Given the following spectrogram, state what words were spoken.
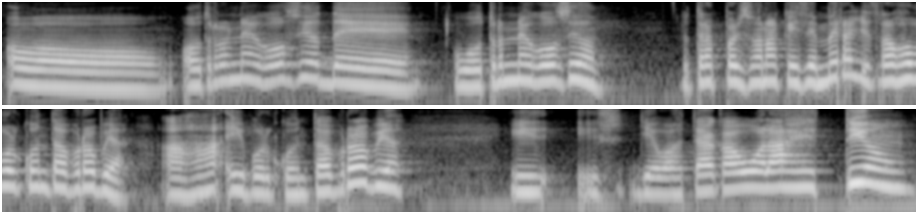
o otros negocios de, u otros negocios, otras personas que dicen, mira, yo trabajo por cuenta propia. Ajá, y por cuenta propia. Y, llevaste a cabo la gestión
